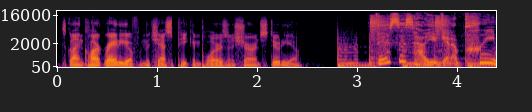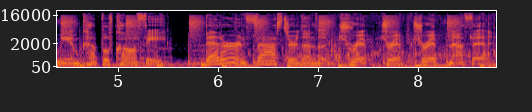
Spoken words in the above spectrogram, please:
It's Glenn Clark Radio from the Chesapeake Employers Insurance Studio. This is how you get a premium cup of coffee. Better and faster than the drip, drip, drip method.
